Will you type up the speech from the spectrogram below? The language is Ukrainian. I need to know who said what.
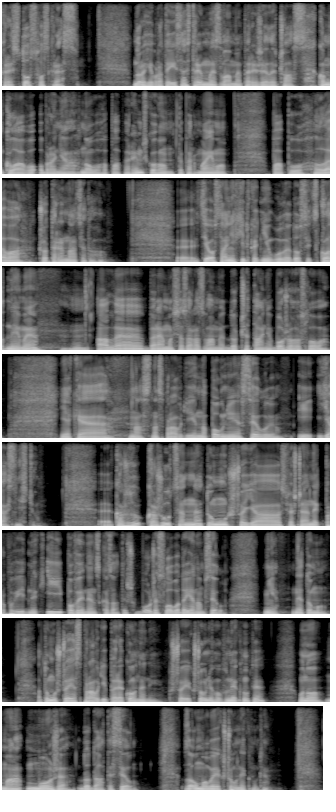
Speaker 1: Христос Воскрес! Дорогі брати і сестри, ми з вами пережили час конклаву обрання нового папи римського. Тепер маємо папу Лева XIV. Е, Ці останні кілька днів були досить складними, але беремося зараз з вами до читання Божого Слова, яке нас насправді наповнює силою і ясністю. Е, Кажу, кажу це не тому, що я священник, проповідник і повинен сказати, що Боже Слово дає нам силу. Ні, не тому. А тому, що я справді переконаний, що якщо в нього вникнути, воно ма- може додати сил. За умови, якщо вникнути.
